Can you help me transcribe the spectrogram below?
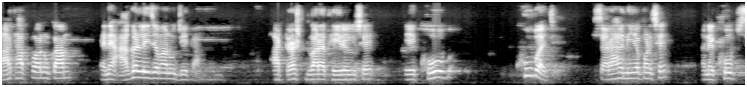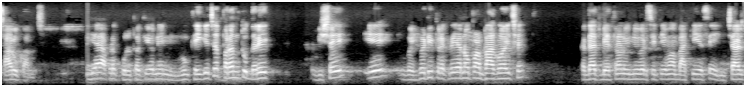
હાથ આપવાનું કામ, એને આગળ લઈ જવાનું જે કામ આ ટ્રસ્ટ દ્વારા થઈ રહ્યું છે, એ ખૂબ ખૂબ જ સરાહનીય પણ છે અને ખૂબ સારું કામ છે. જગ્યાએ આપણે કુલપતિઓની નિમણૂક થઈ ગઈ છે, પરંતુ દરેક વિષય એ વહીવટી પ્રક્રિયાનો પણ ભાગ હોય છે. કદાચ બે ત્રણ યુનિવર્સિટીઓમાં બાકી હશે, ઇન્ચાર્જ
